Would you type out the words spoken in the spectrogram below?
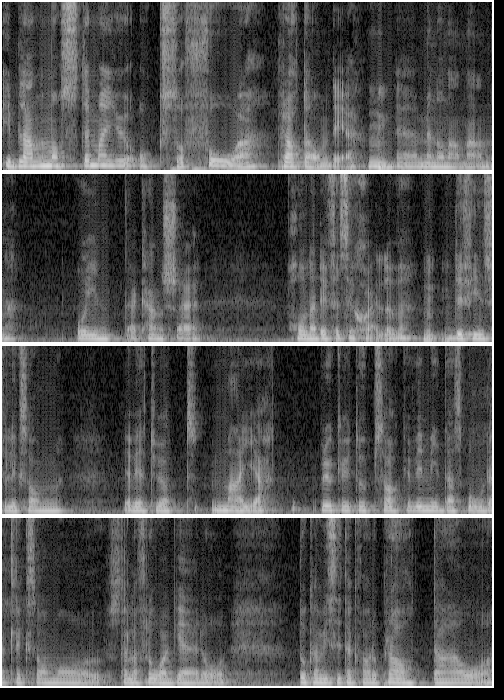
ibland måste man ju också få prata om det Mm. eh, med någon annan och inte kanske hålla det för sig själv. Mm. Det finns ju liksom, jag vet ju att Maja brukar ju ta upp saker vid middagsbordet liksom och ställa frågor och då kan vi sitta kvar och prata och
